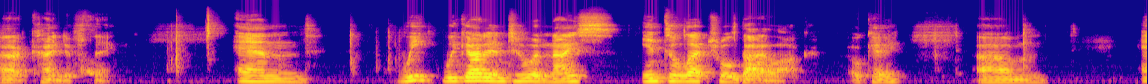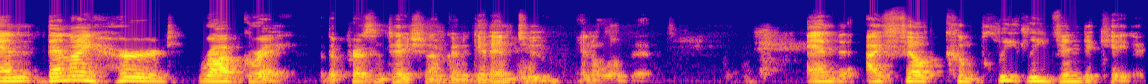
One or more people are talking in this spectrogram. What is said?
uh, kind of thing. And we, we got into a nice intellectual dialogue, okay? Um, and then I heard Rob Gray, the presentation I'm going to get into in a little bit. And I felt completely vindicated.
